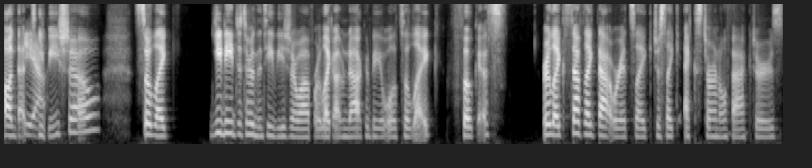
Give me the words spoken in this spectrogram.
on that Yeah. TV show. So like you need to turn the TV show off or like I'm not going to be able to like focus. Or like stuff like that where it's like just like external factors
